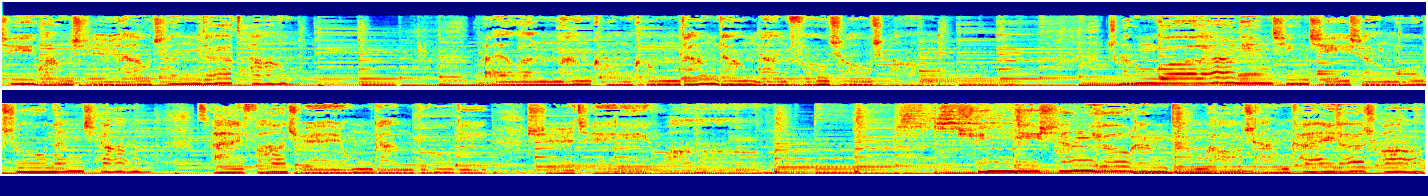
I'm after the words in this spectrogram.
希望是熬成的汤，来温暖空空荡荡，满腹惆怅。穿过了年轻气盛，无数南墙，才发觉勇敢不敌世界一晃。寻一扇有人等候敞开的窗。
